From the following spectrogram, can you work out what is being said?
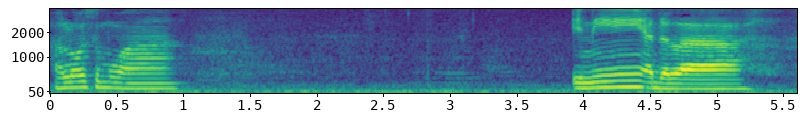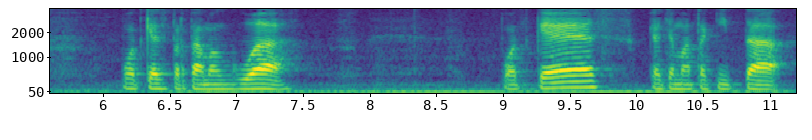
Halo semua. Ini adalah podcast pertama gua. Podcast Kacamata Kita.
